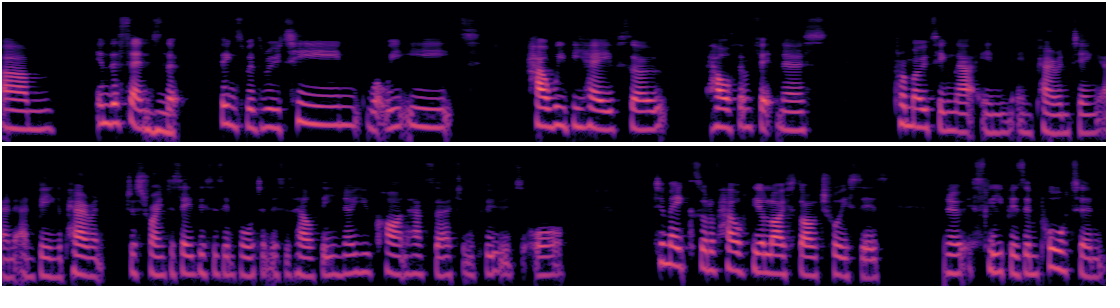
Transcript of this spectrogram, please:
um, in the sense mm-hmm. that things with routine, what we eat, how we behave. So, health and fitness, promoting that in, in parenting and, and being a parent just trying to say this is important, this is healthy. No, you can't have certain foods or to make sort of healthier lifestyle choices. You know, sleep is important.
